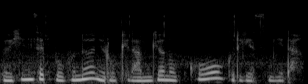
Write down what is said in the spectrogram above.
그 흰색 부분은 이렇게 남겨놓고 그리겠습니다.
